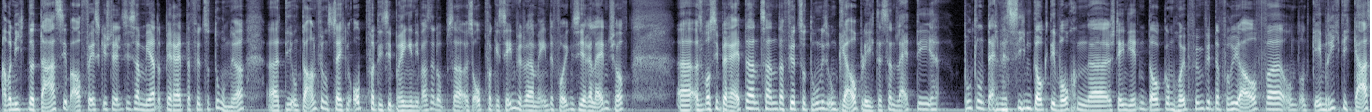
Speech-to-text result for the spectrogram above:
Aber nicht nur das, ich habe auch festgestellt, sie sind mehr bereit dafür zu tun. Ja? Äh, die unter Anführungszeichen Opfer, die sie bringen, ich weiß nicht, ob es als Opfer gesehen wird, weil am Ende folgen sie ihrer Leidenschaft. Äh, also was sie bereit sind, dafür zu tun, ist unglaublich. Das sind Leute, die buddeln teilweise sieben Tage die Woche, äh, stehen jeden Tag um halb fünf in der Früh auf äh, und, und geben richtig Gas.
